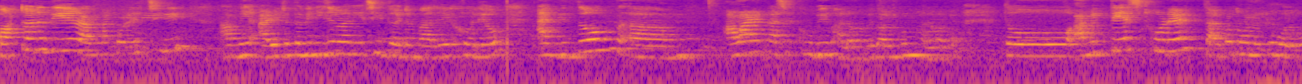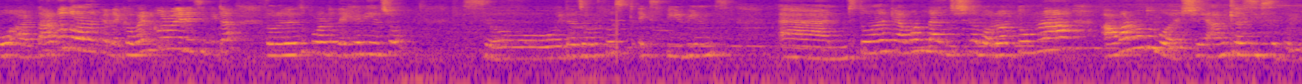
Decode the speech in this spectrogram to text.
বাটার দিয়ে রান্না করেছি। আমি আর এটা তো আমি নিজে বানিয়েছি, তো এটা বাজে হলেও একদম আমার কাছে খুবই ভালো হবে দশগুণ ভালো হবে। তো আমি টেস্ট করে তারপর তোমাদেরকে বলব, আর তারপর তোমাদেরকে রেকমেন্ড করব এই রেসিপিটা তোমরা যেহেতু পুরোটা দেখে নিয়েছো। সো এটা হচ্ছে আমার ফার্স্ট এক্সপিরিয়েন্স অ্যান্ড তোমাদের কেমন লাগছে সেটা বলো। আর তোমরা আমার মতো বয়সে, আমি ক্লাস সিক্সে পড়ি।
